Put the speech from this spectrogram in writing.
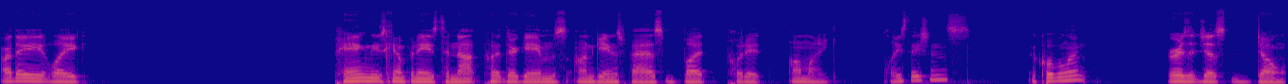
Are they like paying these companies to not put their games on Games Pass, but put it on like PlayStation's equivalent, or is it just don't?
